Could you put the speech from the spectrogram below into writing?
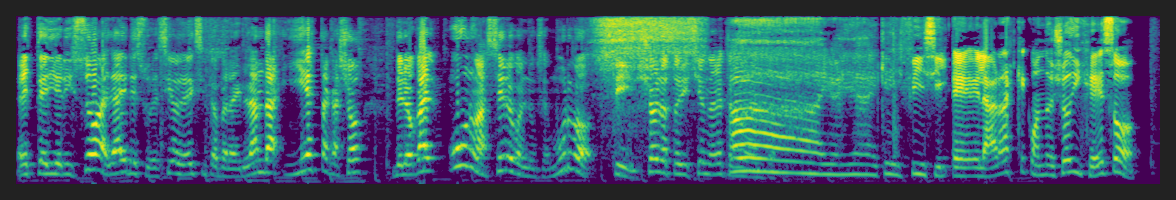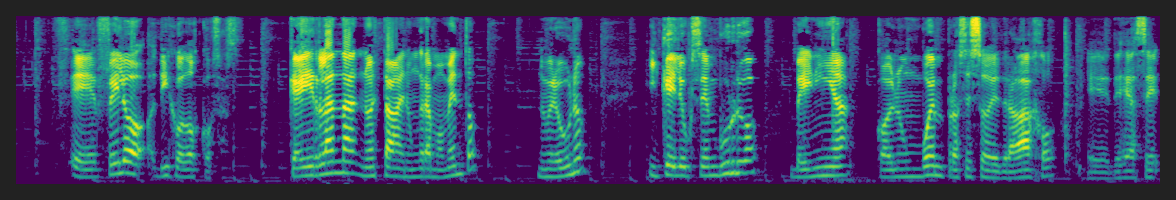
exteriorizó al aire su deseo de éxito para Irlanda y esta cayó de local 1 a 0 con Luxemburgo? Sí, yo lo estoy diciendo en este momento. Ay, ay, ay, qué difícil. Eh, la verdad es que cuando yo dije eso, eh, Felo dijo dos cosas. Que Irlanda no estaba en un gran momento, número uno, y que Luxemburgo venía con un buen proceso de trabajo eh, desde hace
